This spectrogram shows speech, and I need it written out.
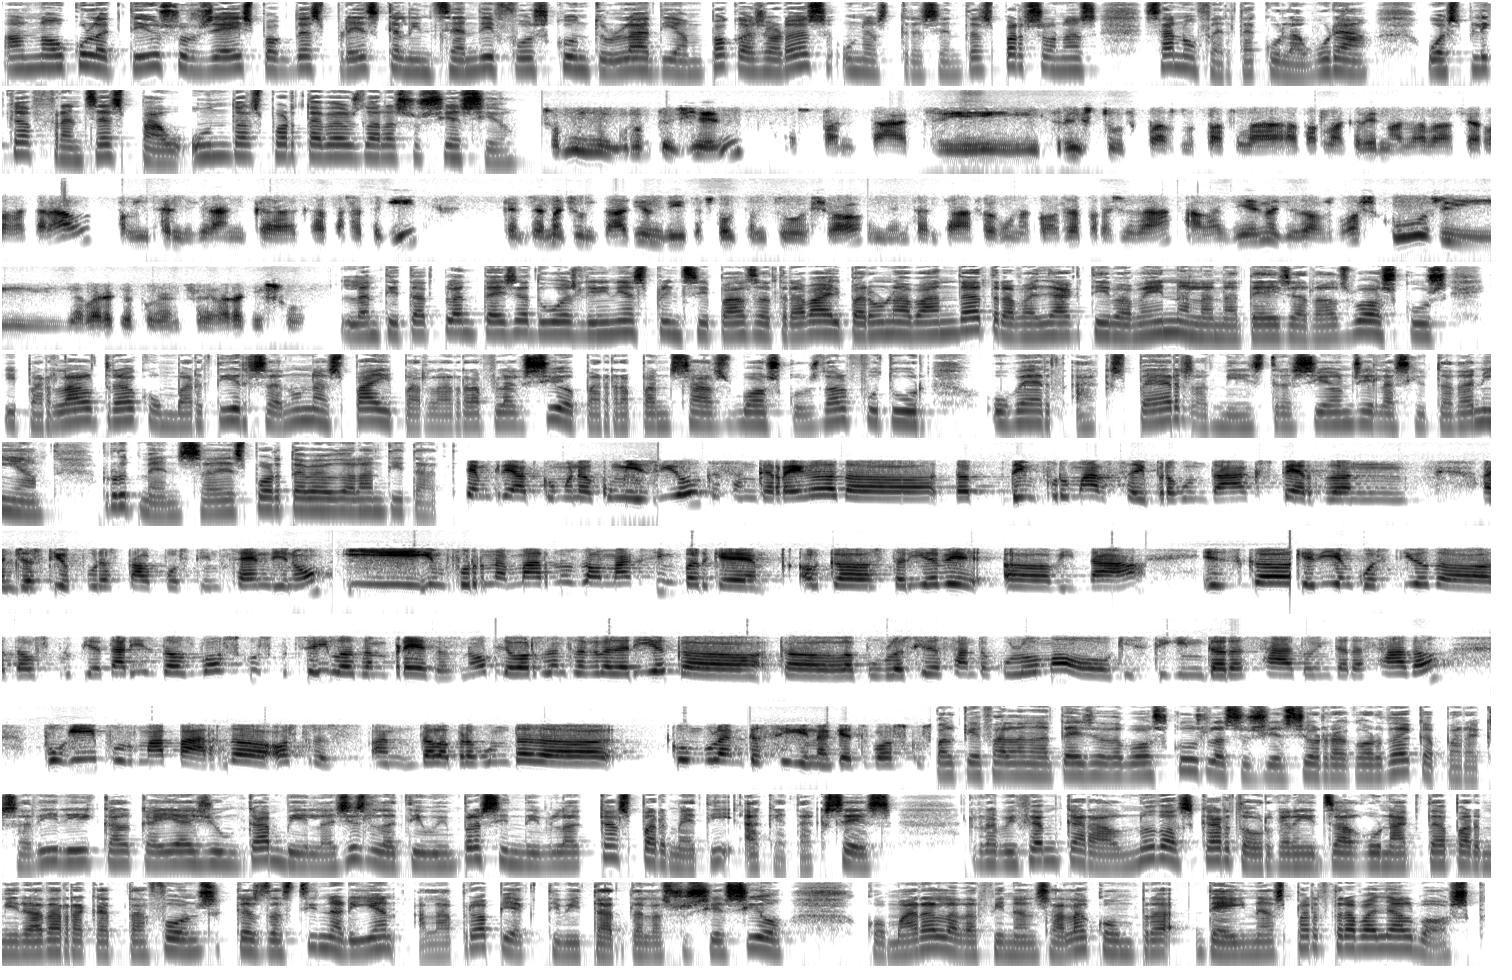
El nou col·lectiu sorgeix poc després que l'incendi fos controlat i en poques hores unes 300 persones s'han ofert a col·laborar. Ho explica Francesc Pau, un dels portaveus de l'associació. Som un grup de gent espantats i tristos per, per, la, per la crema de la Serra de Caral, per l'incendi gran que, que ha passat aquí, que ens hem ajuntat i hem dit, escolta'm tu, això, hem d'intentar fer alguna cosa per ajudar a la gent, ajudar els boscos i a veure què podem fer, a veure què surt. L'entitat planteja dues línies principals de treball. Per una banda, treballar activament en la neteja dels boscos i per l'altra, convertir-se en un espai per la reflexió per repensar els boscos del futur obert a experts, administracions i la ciutadania. Ruth Mensa és portaveu de l'entitat. Creat com una comissió que s'encarrega d'informar-se i preguntar a experts en, en gestió forestal post-incendi, no? I informar-nos al màxim perquè el que estaria bé evitar és que quedi en qüestió de, dels propietaris dels boscos potser i les empreses, no? Llavors ens agradaria que, que la població de Santa Coloma o qui estigui interessat o interessada pugui formar part de, ostres, de la pregunta de com volem que siguin aquests boscos. Pel que fa a la neteja de boscos, l'associació recorda que per accedir-hi cal que hi hagi un canvi legislatiu imprescindible que es permeti aquest accés. Revifem Caral no descarta organitzar algun acte per mirar de recaptar fons que es destinarien a la pròpia activitat de l'associació, com ara la de finançar la compra d'eines per treballar al bosc.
